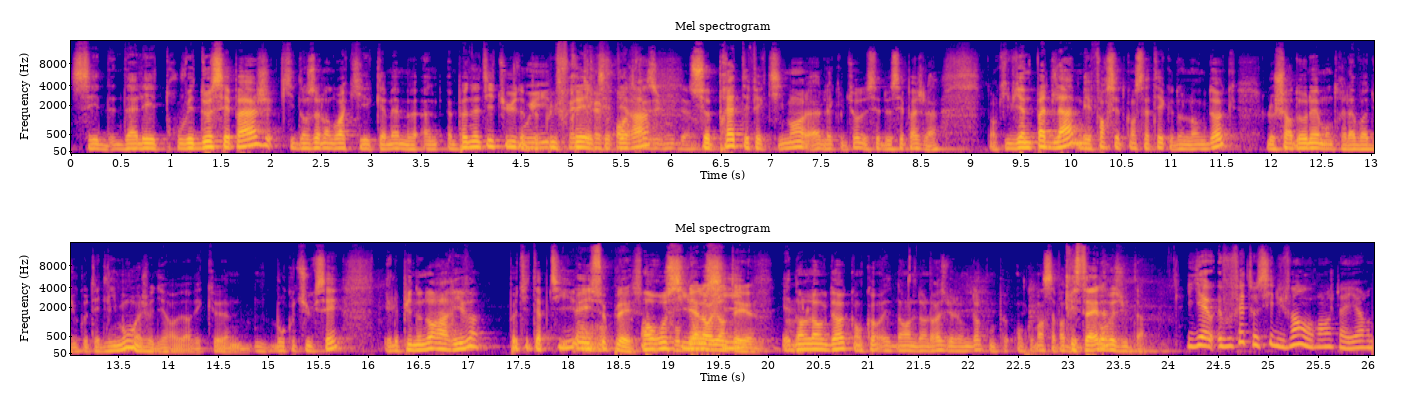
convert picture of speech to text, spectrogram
c'est d'aller trouver deux cépages qui, dans un endroit qui est quand même un, un peu d'altitude, un Oui, peu plus frais, très etc., froid, très humide. se prêtent effectivement à la culture de ces deux cépages-là. Donc ils viennent pas de là, mais force est de constater que dans le Languedoc, le chardonnay montrait la voie du côté de Limoux, hein, je veux dire, avec euh, beaucoup de succès, et le pinot noir arrive petit à petit. Et il se plaît. En roussillon bien aussi. l'orienter. Et dans le Languedoc, on dans, dans le reste du Languedoc, on, peut- on commence à avoir des beaux résultats. Il y a- vous faites aussi du vin orange d'ailleurs.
